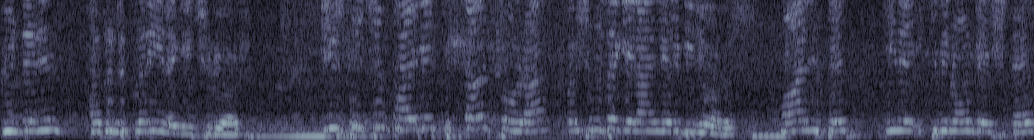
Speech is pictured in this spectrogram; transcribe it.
günlerin hazırlıklarıyla geçiriyor. Bir seçim kaybettikten sonra başımıza gelenleri biliyoruz. Maalesef yine 2015'te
